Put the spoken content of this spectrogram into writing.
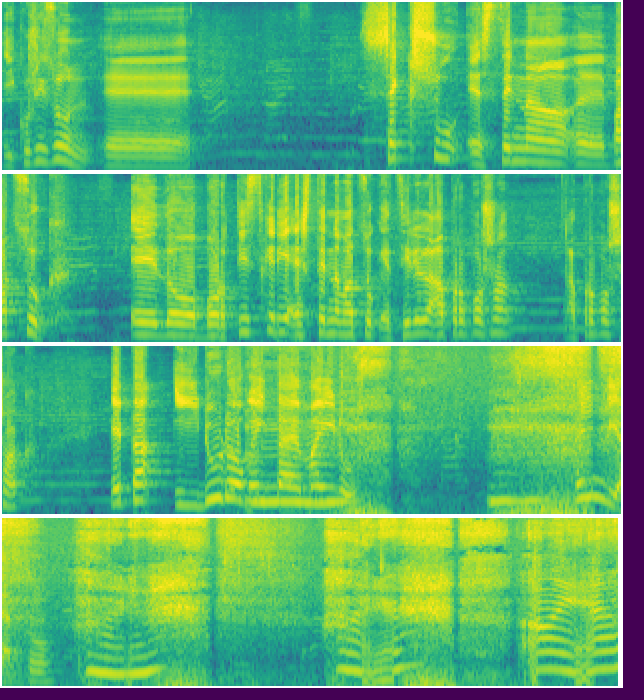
ikusi zuen, e, sexu estena e, batzuk edo bortizkeria estena batzuk ez zirela aproposa, aproposak, eta irurogeita emairuz. Zein diazu? Oh yeah.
